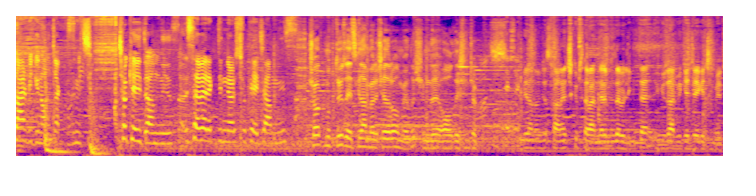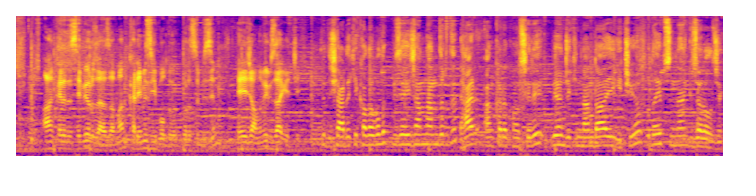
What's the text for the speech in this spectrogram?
güzel bir gün olacak bizim için. Çok heyecanlıyız. Severek dinliyoruz, çok heyecanlıyız. Çok mutluyuz. Eskiden böyle şeyler olmuyordu. Şimdi olduğu için çok. Bir an önce sahneye çıkıp sevenlerimizle birlikte güzel bir geceye geçirmeyi düşünüyoruz. Ankara'da seviyoruz her zaman. Kalemiz gibi oldu burası bizim. Heyecanlı ve güzel geçecek. Dışarıdaki kalabalık bizi heyecanlandırdı. Her Ankara konseri bir öncekinden daha iyi geçiyor. Bu da hepsinden güzel olacak.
